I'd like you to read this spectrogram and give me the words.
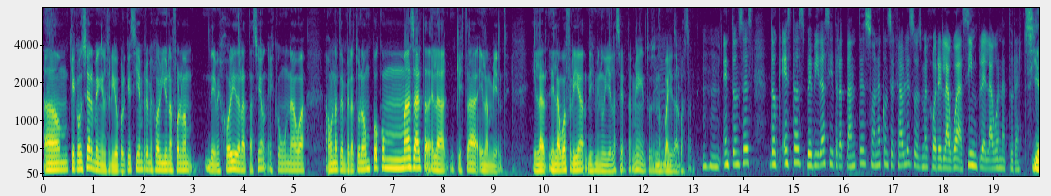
Um, que conserven el frío, porque siempre mejor y una forma de mejor hidratación es con un agua a una temperatura un poco más alta de la que está el ambiente. Y el agua fría disminuye la sed también, entonces nos va a ayudar mm. bastante. Entonces, Doc, ¿estas bebidas hidratantes son aconsejables o es mejor el agua simple, el agua natural? Si,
